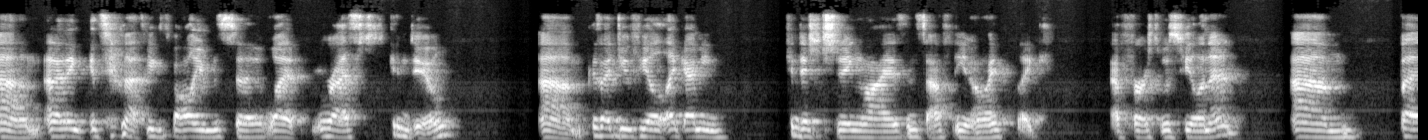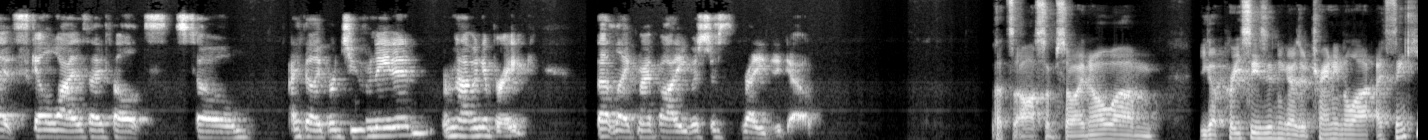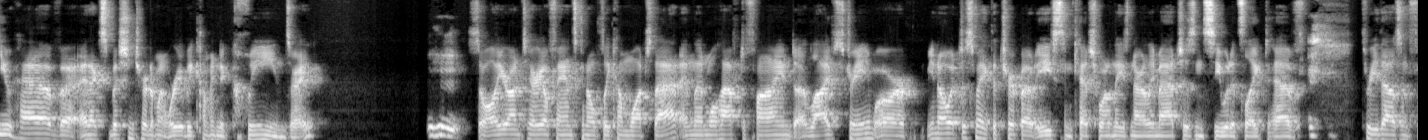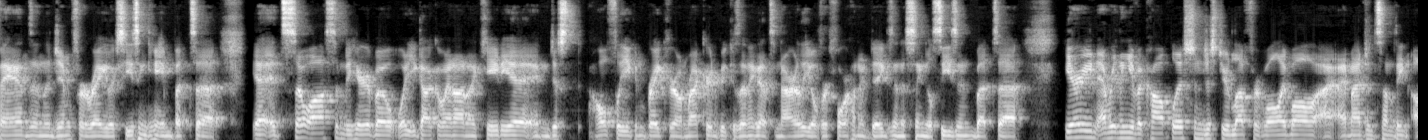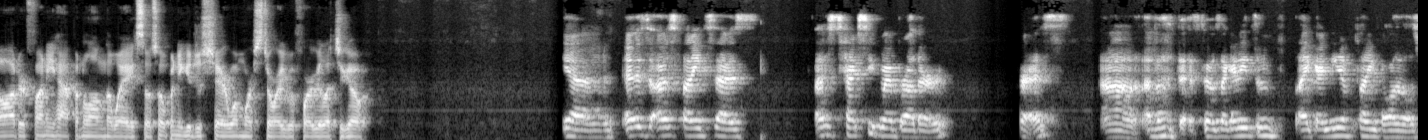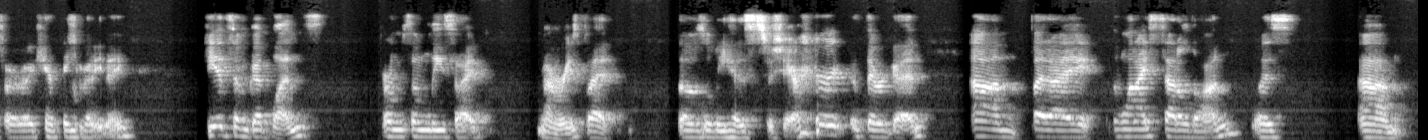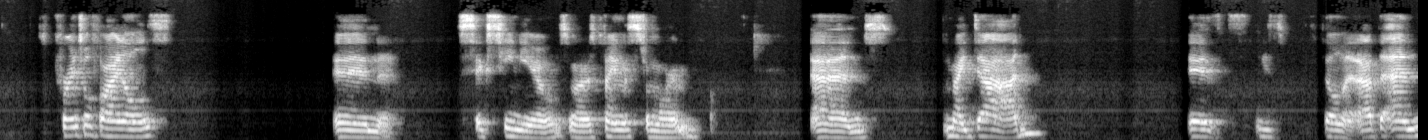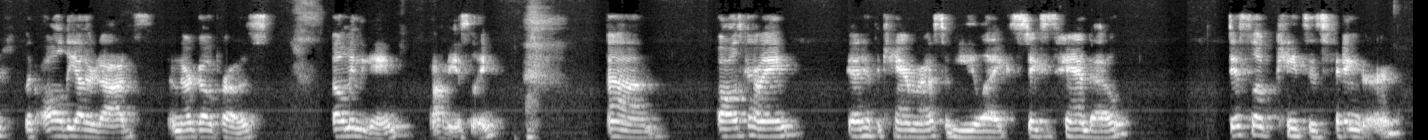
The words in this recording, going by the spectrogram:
Um, and I think it's that speaks volumes to what rest can do. Because um, I do feel like, I mean, conditioning wise and stuff, you know, I like at first was feeling it. Um, but skill wise, I felt so, I feel like rejuvenated from having a break that like my body was just ready to go. That's awesome. So I know um, you got preseason. You guys are training a lot. I think you have uh, an exhibition tournament where you'll be coming to Queens, right? Mm-hmm. So all your Ontario fans can hopefully come watch that, and then we'll have to find a live stream, or you know what, just make the trip out east and catch one of these gnarly matches and see what it's like to have three thousand fans in the gym for a regular season game. But uh, yeah, it's so awesome to hear about what you got going on in Acadia, and just hopefully you can break your own record because I think that's gnarly, over four hundred digs in a single season. But uh, hearing everything you've accomplished and just your love for volleyball, I, I imagine something odd or funny happened along the way. So I was hoping you could just share one more story before we let you go. Yeah, it was. I was funny because I was I was texting my brother, Chris, uh, about this. I was like, I need some like I need a funny volleyball story. I can't think of anything. He had some good ones from some Leaside memories, but those will be his to share because they were good. Um, but I the one I settled on was um, provincial finals in 16U. So I was playing with Storm and my dad is he's filming at the end with all the other dads and their GoPros, filming the game, obviously. Um, ball's coming, gonna hit the camera, so he like sticks his hand out, dislocates his finger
